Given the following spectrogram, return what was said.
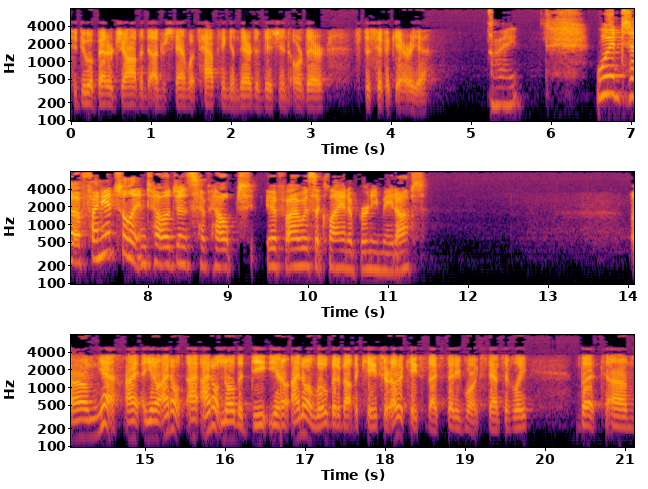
to do a better job and to understand what's happening in their division or their specific area. All right. Would uh, financial intelligence have helped if I was a client of Bernie Madoff's? Um, yeah, I you know I don't I, I don't know the de- you know I know a little bit about the case or other cases I've studied more extensively. But um,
